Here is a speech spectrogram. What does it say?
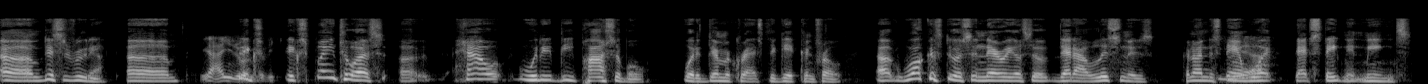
um, this is Rudy. Yeah, um, yeah how you doing, ex- Rudy? Explain to us uh, how would it be possible for the Democrats to get control? Uh, walk us through a scenario so that our listeners can understand yeah. what that statement means.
